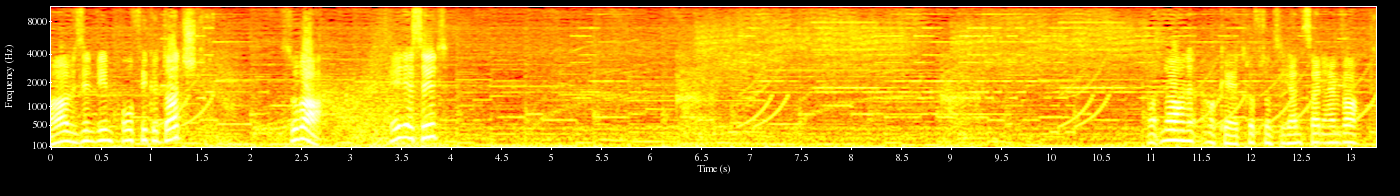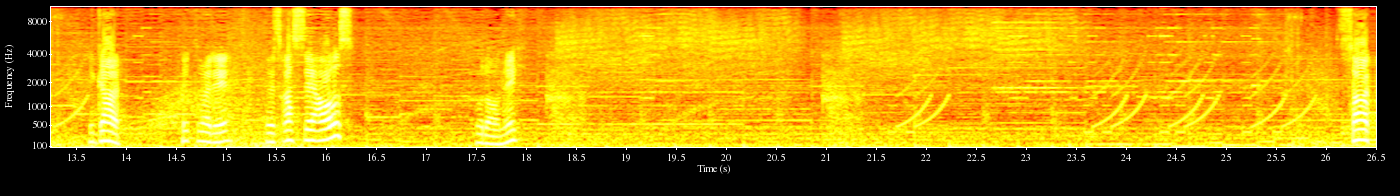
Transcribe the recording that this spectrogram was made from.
Oh, wir sind wie ein Profi gedodged. Super. Hey, das Hit. Und noch eine... Okay, er trifft uns die ganze Zeit einfach. Egal. Hitten wir den. Jetzt rastet er aus. Oder auch nicht. Zack.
